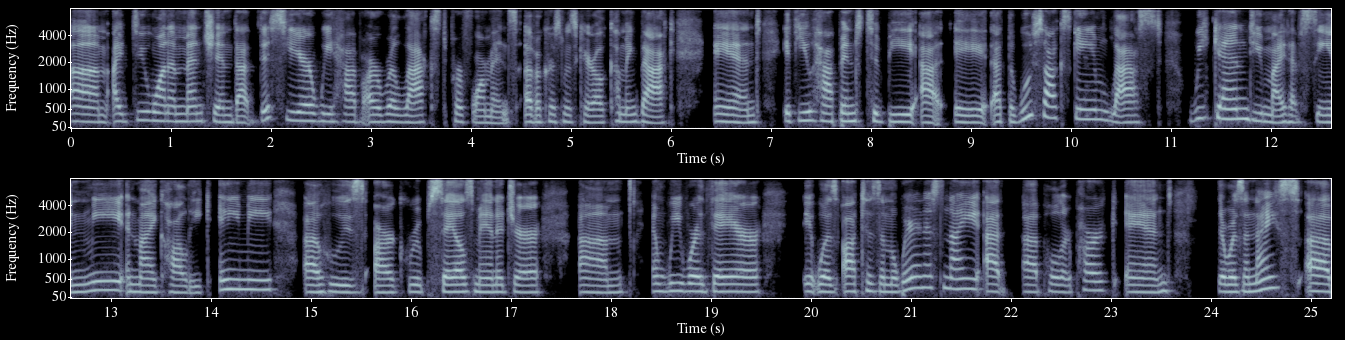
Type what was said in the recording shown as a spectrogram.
Um, I do want to mention that this year we have our relaxed performance of A Christmas Carol coming back, and if you happened to be at a at the WooSox game last weekend, you might have seen me and my colleague Amy, uh, who is our group sales manager, um, and we were there it was Autism Awareness Night at uh, Polar Park, and there was a nice uh,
